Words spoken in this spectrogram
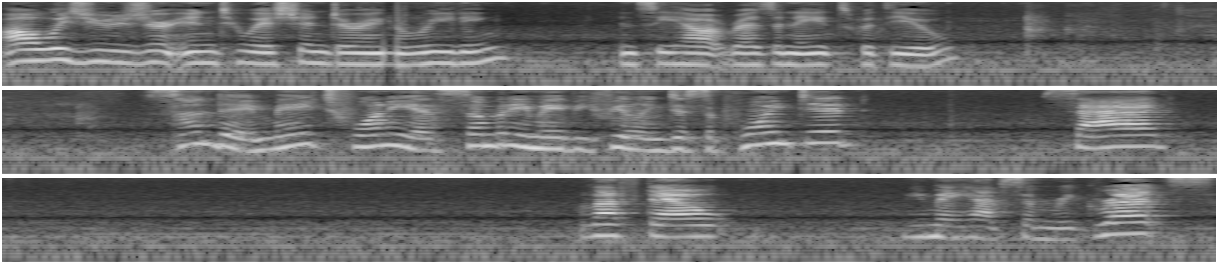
Always use your intuition during a reading and see how it resonates with you. Sunday, May 20th, somebody may be feeling disappointed, sad, left out. You may have some regrets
